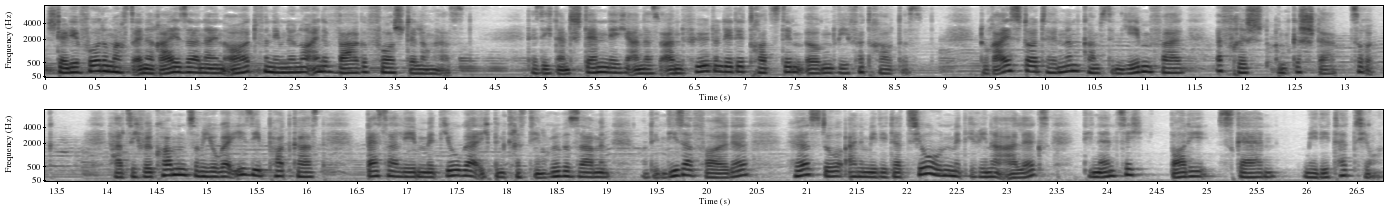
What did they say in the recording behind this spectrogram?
Stell dir vor, du machst eine Reise an einen Ort, von dem du nur eine vage Vorstellung hast, der sich dann ständig anders anfühlt und der dir trotzdem irgendwie vertraut ist. Du reist dorthin und kommst in jedem Fall erfrischt und gestärkt zurück. Herzlich willkommen zum Yoga Easy Podcast Besser Leben mit Yoga. Ich bin Christine Rübesamen und in dieser Folge hörst du eine Meditation mit Irina Alex, die nennt sich Body Scan Meditation.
